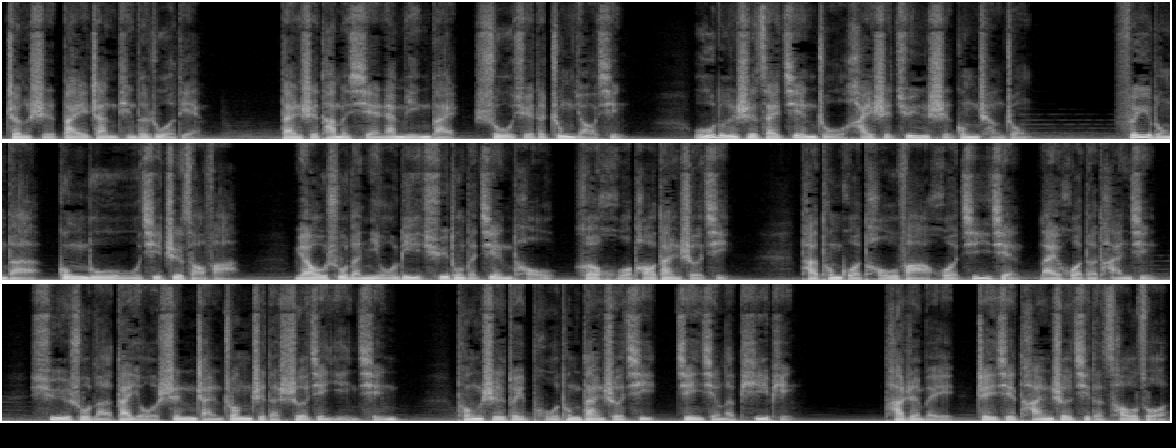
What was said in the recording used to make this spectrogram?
正是拜占庭的弱点，但是他们显然明白数学的重要性。无论是在建筑还是军事工程中，飞龙的弓弩武器制造法描述了扭力驱动的箭头和火炮弹射器。他通过头发或机件来获得弹性，叙述了带有伸展装置的射箭引擎，同时对普通弹射器进行了批评。他认为这些弹射器的操作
